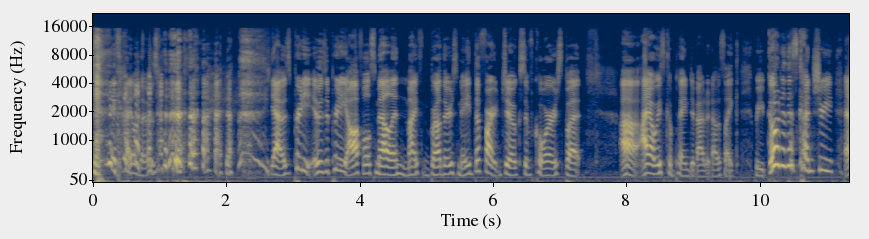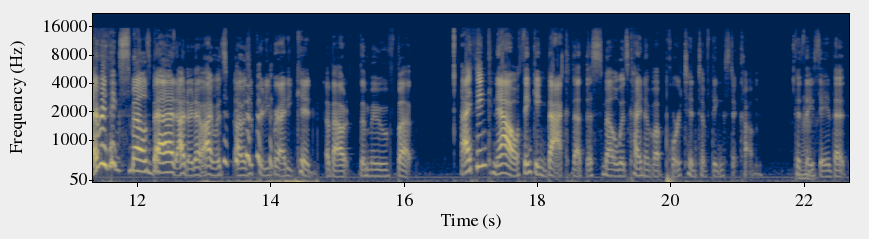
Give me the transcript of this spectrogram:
Kyle knows. yeah, it was pretty. It was a pretty awful smell, and my brothers made the fart jokes, of course. But uh, I always complained about it. I was like, "We go to this country, everything smells bad." I don't know. I was I was a pretty bratty kid about the move, but I think now, thinking back, that the smell was kind of a portent of things to come, because they say that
